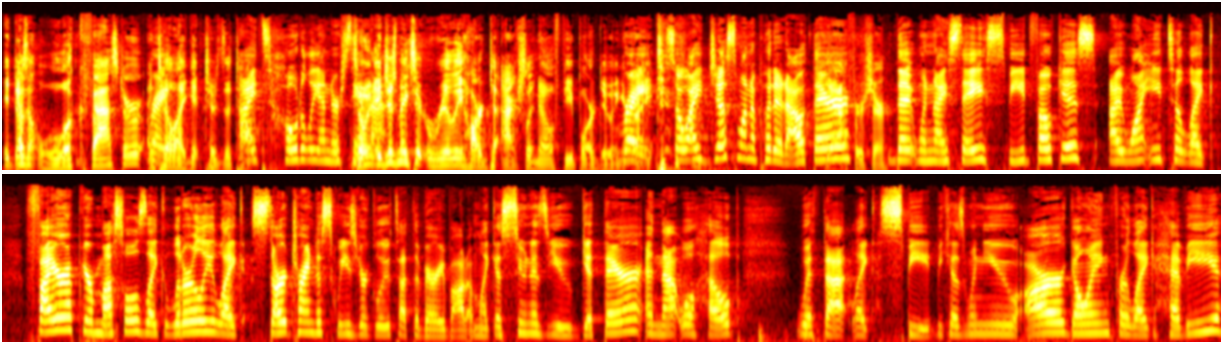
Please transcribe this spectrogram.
it doesn't look faster until I get to the top. I totally understand so that. it just makes it really hard to actually know if people are doing right. it right. so I just want to put it out there. Yeah, for sure. That when I say speed focus, I want you to like fire up your muscles, like literally like start trying to squeeze your glutes at the very bottom, like as soon as you get there, and that will help with that like speed because when you are going for like heavy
